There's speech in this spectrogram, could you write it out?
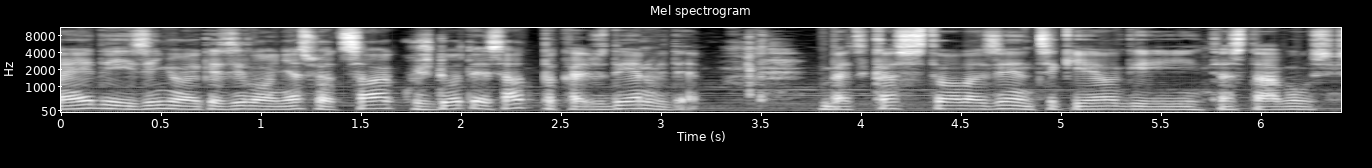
mēdī ziņoja, ka ziloņi esot sākuši doties atpakaļ uz dienvidiem. Bet kas to lai zina, cik ilgi tas tā būs?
